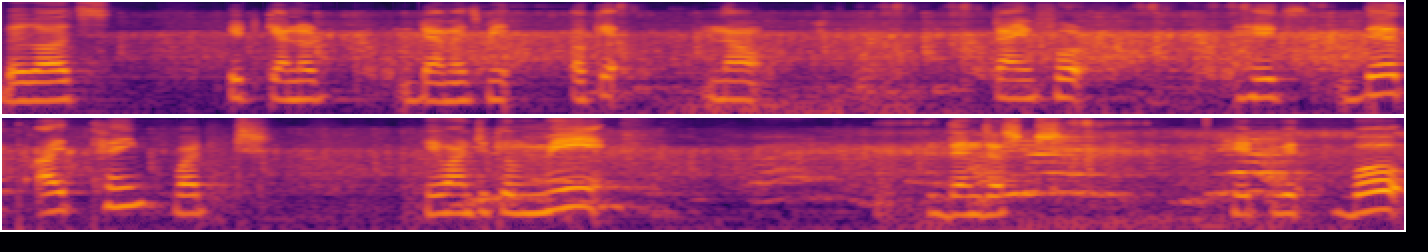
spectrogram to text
because it cannot damage me. Okay. Now time for his death, I think, but he want to kill me. Then just hit with bow.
